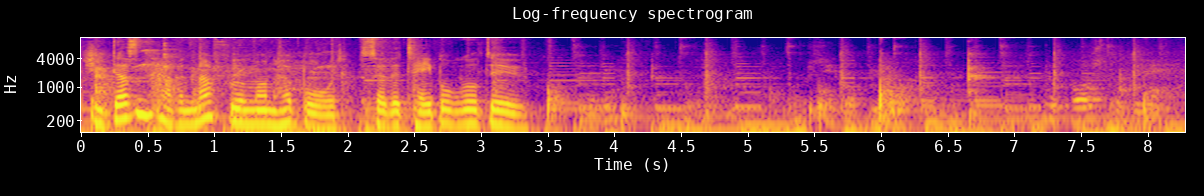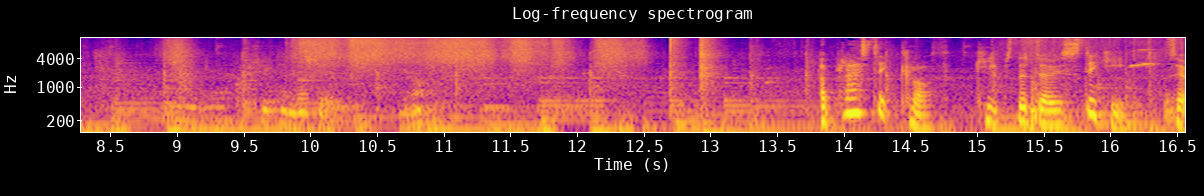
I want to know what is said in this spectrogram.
She doesn't have enough room on her board, so the table will do. Plastic cloth keeps the dough sticky, so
